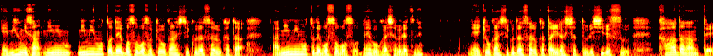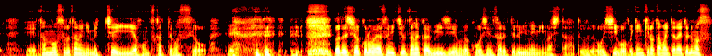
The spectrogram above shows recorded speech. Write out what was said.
えーみふみさん、耳、耳元でボソボソ共感してくださる方、あ、耳元でボソボソね、僕が喋るやつね。えー共感してくださる方いらっしゃって嬉しいです。カーダなんて、えー堪能するためにめっちゃいいイヤホン使ってますよ。え 私はこのお休み中、田中 BGM が更新されてる夢見ました。ということで、美味しい棒と元気の玉いただいております。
